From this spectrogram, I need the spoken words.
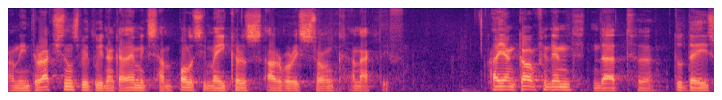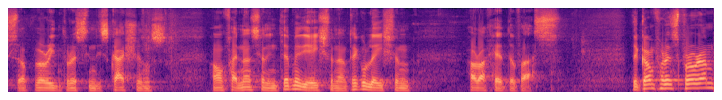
and the interactions between academics and policymakers are very strong and active. I am confident that uh, two days of very interesting discussions on financial intermediation and regulation are ahead of us. The conference program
